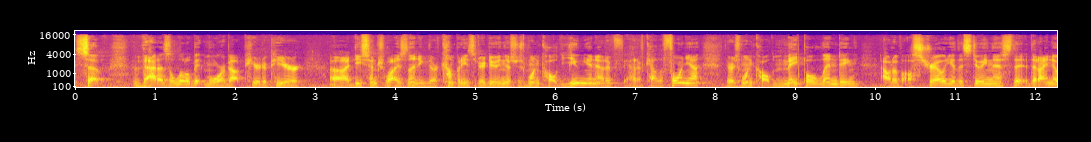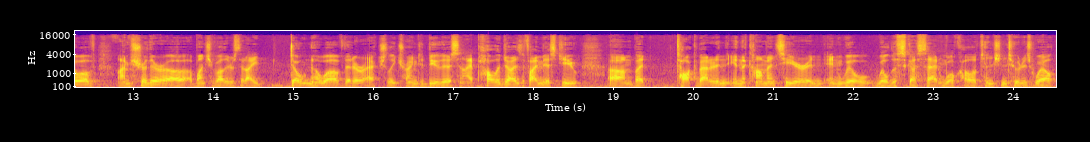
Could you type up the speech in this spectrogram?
So, that is a little bit more about peer to peer uh, decentralized lending. There are companies that are doing this. There's one called Union out of, out of California. There's one called Maple Lending out of Australia that's doing this that, that I know of. I'm sure there are a, a bunch of others that I don't know of that are actually trying to do this, and I apologize if I missed you, um, but talk about it in, in the comments here, and, and, we'll we'll discuss that, and we'll call attention to it as well.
